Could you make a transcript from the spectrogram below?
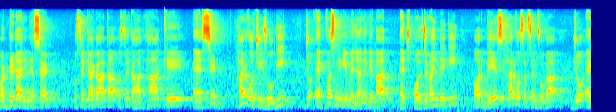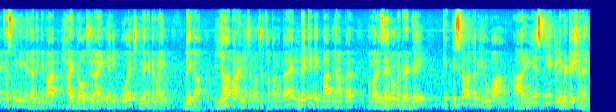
what did Arrhenius said उसने क्या कहा था? उसने कहा था कि एसिड हर वो चीज़ होगी जो एक्वस मीडियम में जाने के बाद एच पॉजिटिव आइन देगी और बेस हर वो सब्सटेंस होगा जो एक्वस मीडियम में जाने के बाद हाइड्रोक्सिल आइन यानी ओ एच नेगेटिव आइन देगा। यहाँ पर आइनियस का कॉन्सेप्ट ख़त्म होता है, लेकिन एक बात यहाँ पर हमारे जहनों में बैठ गई कि इसका मतलब ये हुआ आरिनियस की एक लिमिटेशन है।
